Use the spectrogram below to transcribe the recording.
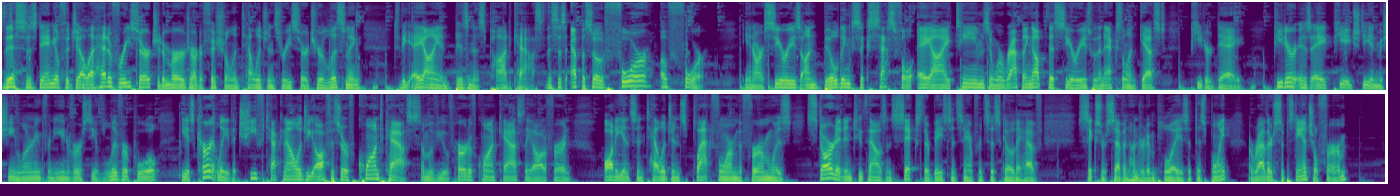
This is Daniel Faggella, head of research at Emerj Artificial Intelligence Research. You're listening to the AI and Business podcast. This is episode four of four in our series on building successful AI teams, and we're wrapping up this series with an excellent guest, Peter Day. Peter is a PhD in machine learning from the University of Liverpool. He is currently the Chief Technology Officer of Quantcast. Some of you have heard of Quantcast. They offer an audience intelligence platform. The firm was started in 2006. They're based in San Francisco. They have six or 700 employees at this point, a rather substantial firm.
